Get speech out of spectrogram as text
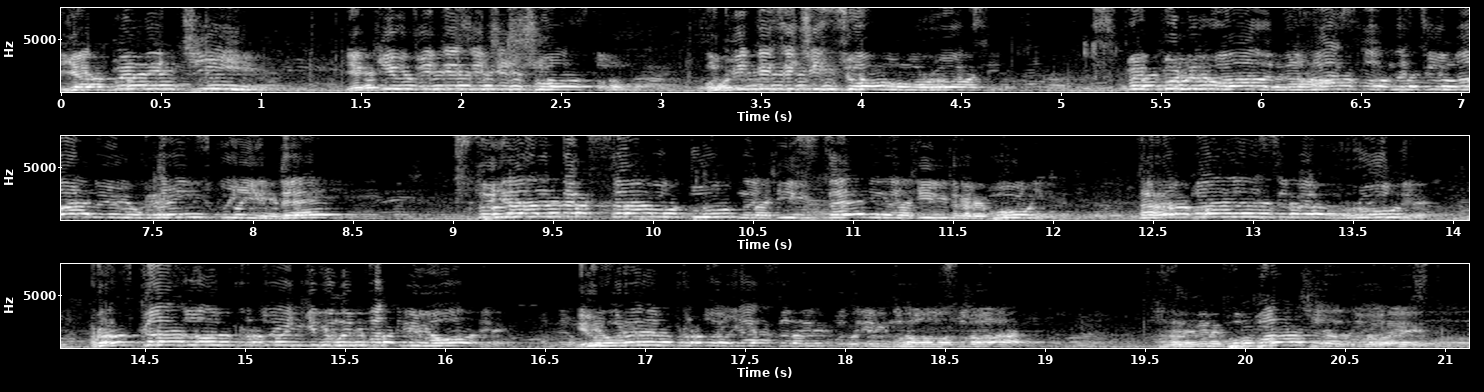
якби не ті, які у 2006, у 2007 році спекулювали на гаслах національної української ідеї, стояли так само тут, на тій сцені, на тій трибуні, тарабанили себе в груди, розказували про те, які вони патріоти, і говорили про те, як за них потрібно голосувати. Але ми побачили, товариство,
